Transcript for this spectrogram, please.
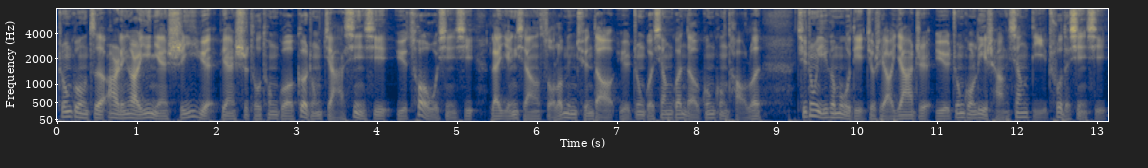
中共自2021年11月便试图通过各种假信息与错误信息来影响所罗门群岛与中国相关的公共讨论，其中一个目的就是要压制与中共立场相抵触的信息。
